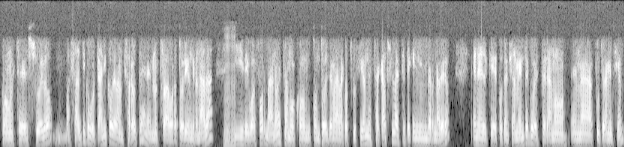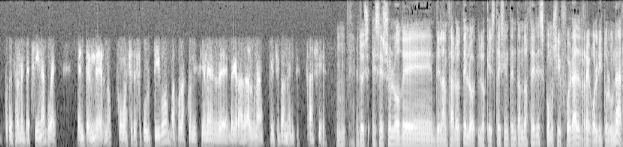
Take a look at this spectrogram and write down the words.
con este suelo basáltico volcánico de Lanzarote en nuestro laboratorio en Granada y de igual forma, ¿no? Estamos con, con todo el tema de la construcción de esta cápsula, este pequeño invernadero en el que potencialmente pues esperamos en una futura misión, potencialmente China, pues entender ¿no? cómo hacer ese cultivo bajo las condiciones de, gravedad lunar, principalmente. Así es. Entonces, ese suelo de, Lanzarote, lo, que estáis intentando hacer es como si fuera el regolito lunar.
